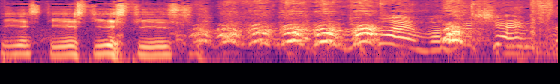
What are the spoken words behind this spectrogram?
Есть, есть, есть, есть. Возвращаемся.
